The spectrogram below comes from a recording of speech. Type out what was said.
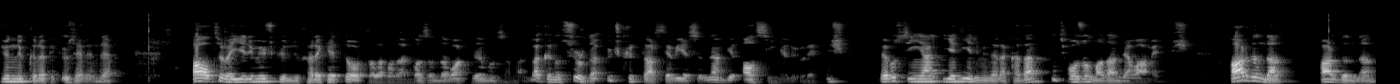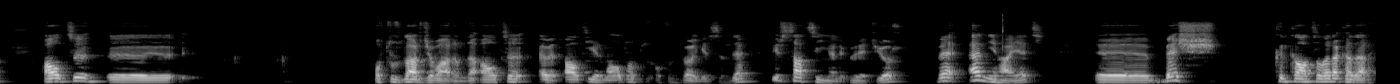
günlük grafik üzerinde 6 ve 23 günlük hareketli ortalamalar bazında baktığımız zaman bakınız şurada 3.40'lar seviyesinden bir al sinyali üretmiş ve bu sinyal 7.20'lere kadar hiç bozulmadan devam etmiş. Ardından ardından 6 e, 30'lar civarında 6 evet 6.26 30 30 bölgesinde bir sat sinyali üretiyor ve en nihayet e, 5 46'lara kadar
